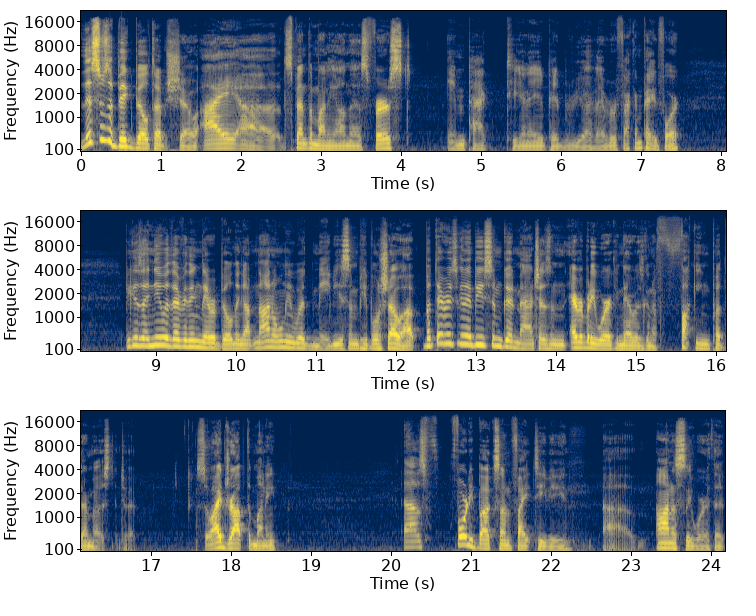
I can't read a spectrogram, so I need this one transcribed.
This was a big built up show. I uh, spent the money on this. First Impact TNA pay per view I've ever fucking paid for. Because I knew with everything they were building up, not only would maybe some people show up, but there was going to be some good matches, and everybody working there was going to fucking put their most into it. So I dropped the money. Uh, it was 40 bucks on FITE TV. Uh, honestly worth it.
